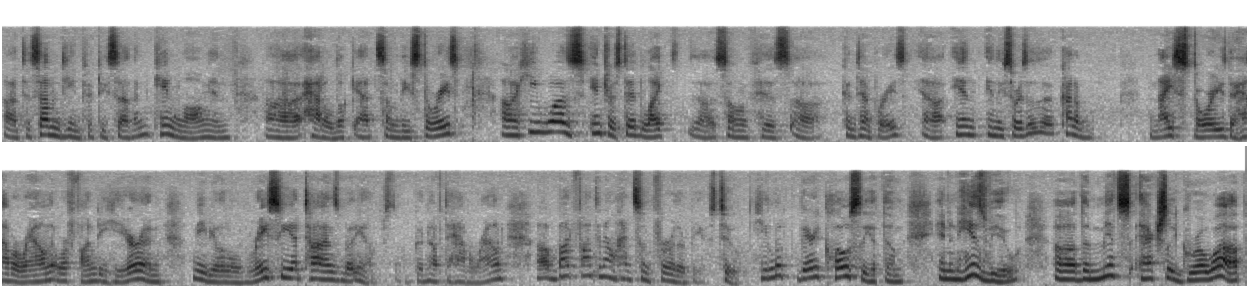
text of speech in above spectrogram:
to 1757, came along and uh, had a look at some of these stories. he was interested, like some of his contemporaries, in, in these stories as a kind of nice stories to have around that were fun to hear and maybe a little racy at times, but you know, good enough to have around. Uh, but Fontenelle had some further views too. He looked very closely at them, and in his view, uh, the myths actually grow up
